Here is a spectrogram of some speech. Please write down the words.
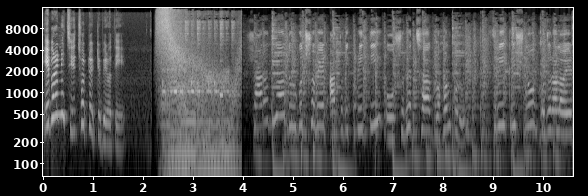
এবারে নিচ্ছি ছোট্ট একটি বিরতি। শারদীয় দুর্গোৎসবের আন্তরিক প্রীতি ও শুভেচ্ছা গ্রহণ করুন শ্রীকৃষ্ণ ভোজনালয়ের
